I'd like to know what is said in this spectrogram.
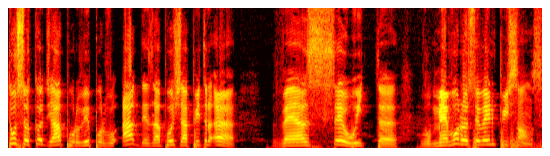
tout ce que Dieu a pourvu pour vous. Actes des Apôtres chapitre 1, verset 8. Mais vous recevez une puissance.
